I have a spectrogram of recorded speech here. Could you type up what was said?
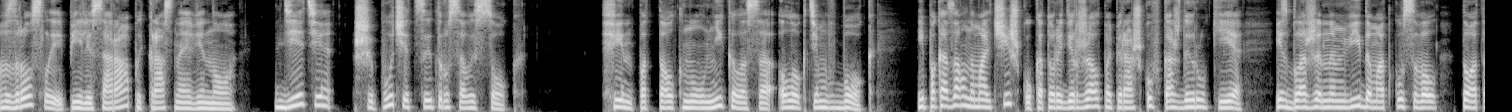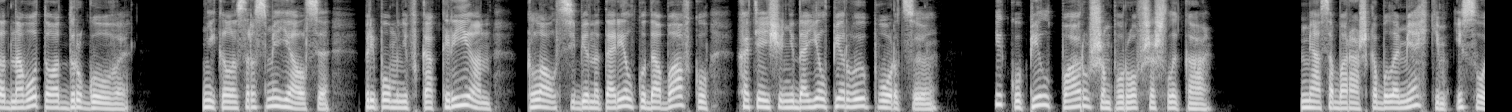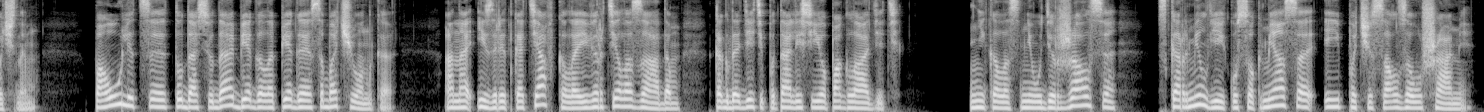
Взрослые пили сарап и красное вино, дети — шипучий цитрусовый сок. Финн подтолкнул Николаса локтем в бок и показал на мальчишку, который держал по пирожку в каждой руке и с блаженным видом откусывал то от одного, то от другого. Николас рассмеялся, припомнив, как Риан клал себе на тарелку добавку, хотя еще не доел первую порцию, и купил пару шампуров шашлыка. Мясо барашка было мягким и сочным. По улице туда-сюда бегала пегая собачонка. Она изредка тявкала и вертела задом, когда дети пытались ее погладить. Николас не удержался, скормил ей кусок мяса и почесал за ушами.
